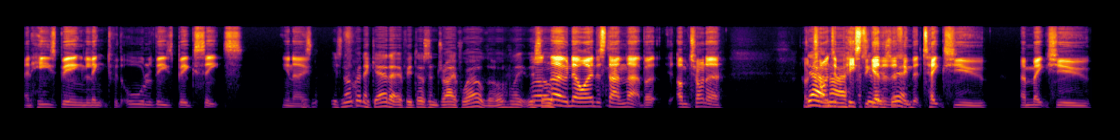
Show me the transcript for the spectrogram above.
and he's being linked with all of these big seats. You know, He's, he's not going to get it if he doesn't drive well, though. Like this well, whole- no, no, I understand that, but I'm trying to, I'm Yeah, trying no, to piece together the thing that takes you and makes you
